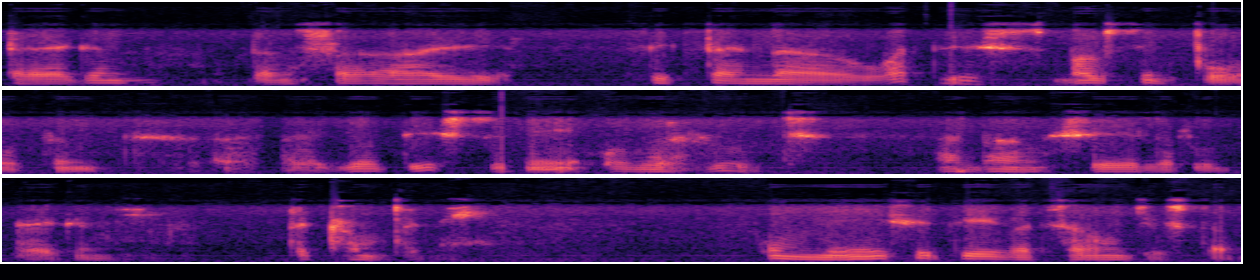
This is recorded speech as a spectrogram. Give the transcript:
Dragon. Dan sê Big Panda, what is most important? Uh, your destiny or the route? And then say Little Dragon, the company om mense te wat sou ons stap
